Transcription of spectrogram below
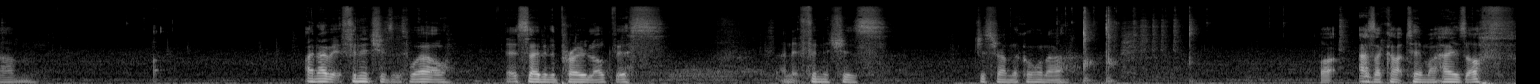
Um, I know it finishes as well. It's only the prologue this, and it finishes just around the corner. But as I can't turn my hose off,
